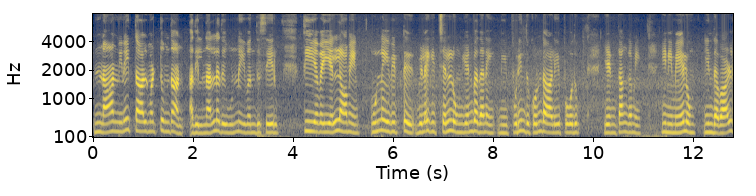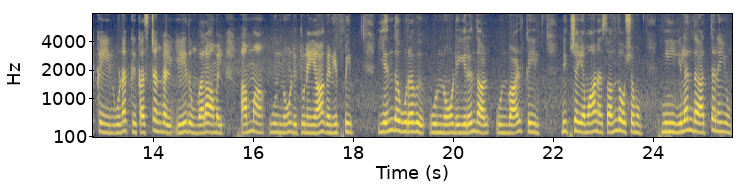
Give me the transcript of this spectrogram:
நான் நினைத்தால் மட்டும்தான் அதில் நல்லது உன்னை வந்து சேரும். தீயவை எல்லாமே உன்னை விட்டு விலகிச் செல்லும் என்பதனை நீ புரிந்து கொண்டாலே போதும். என் தங்கமே இனிமேலும் இந்த வாழ்க்கையில் உனக்கு கஷ்டங்கள் ஏதும் வராமல் அம்மா உன்னோடு துணையாக நிற்பேன். எந்த உறவு உன்னோடு இருந்தால் உன் வாழ்க்கையில் நிச்சயமான சந்தோஷமும். நீ இழந்த அத்தனையும்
